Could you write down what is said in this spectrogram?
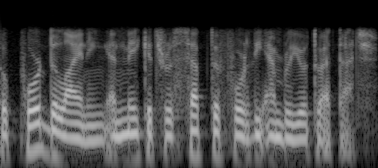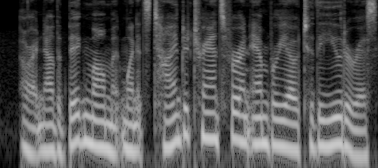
support the lining and make it receptive for the embryo to attach. All right, now the big moment when it's time to transfer an embryo to the uterus,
